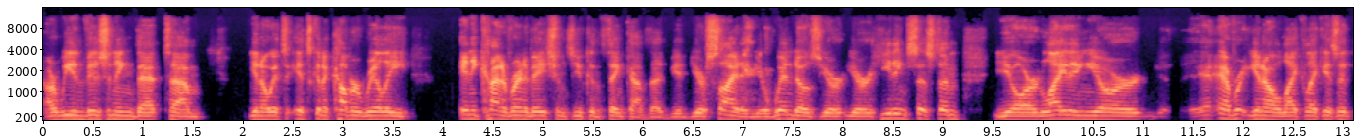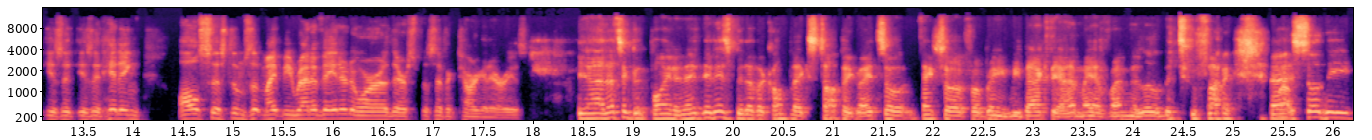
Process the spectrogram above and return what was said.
are we envisioning that um, you know it's it's going to cover really any kind of renovations you can think of that your siding your windows your your heating system your lighting your every you know like like is it is it is it hitting all systems that might be renovated or are there specific target areas yeah, that's a good point, and it, it is a bit of a complex topic, right? So thanks for, for bringing me back there. I may have run a little bit too far. Uh, so the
